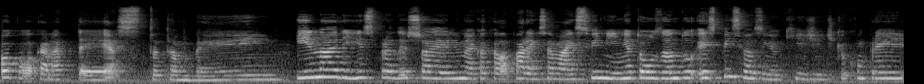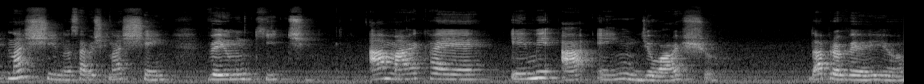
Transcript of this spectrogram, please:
Vou colocar na testa também. E nariz pra deixar ele, né, com aquela aparência mais fininha. Tô usando esse pincelzinho aqui, gente, que eu comprei na China, sabe? Acho que na Shein. Veio num kit. A marca é M-A-End, eu acho. Dá pra ver aí, ó.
